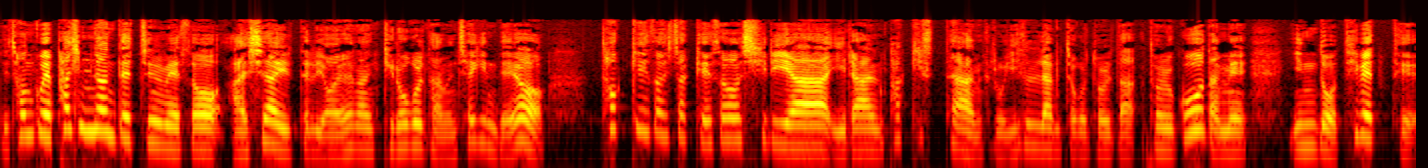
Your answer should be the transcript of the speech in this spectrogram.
1980년대쯤에서 아시아 일대를 여행한 기록을 담은 책인데요. 터키에서 시작해서 시리아, 이란, 파키스탄, 그리고 이슬람 쪽을 돌다, 돌고, 그다음에 인도, 티베트,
